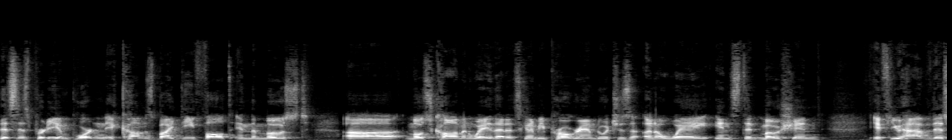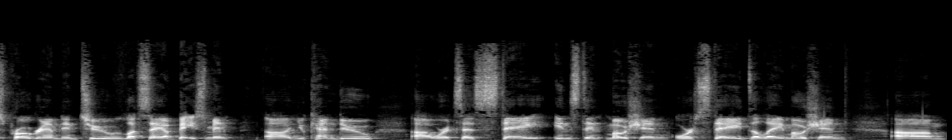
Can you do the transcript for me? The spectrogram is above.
This is pretty important. It comes by default in the most uh, most common way that it's going to be programmed, which is an away instant motion. If you have this programmed into, let's say, a basement, uh, you can do uh, where it says stay instant motion or stay delay motion. Um,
